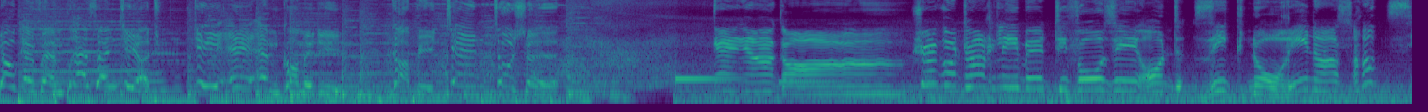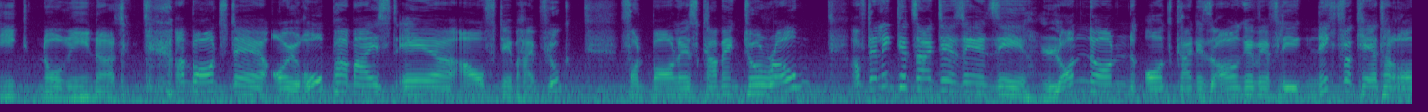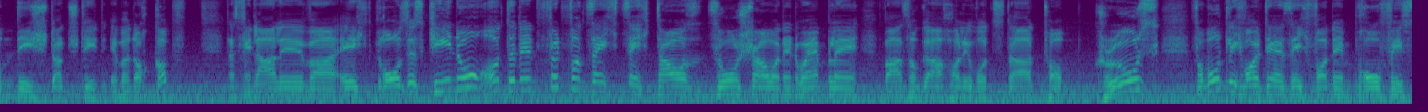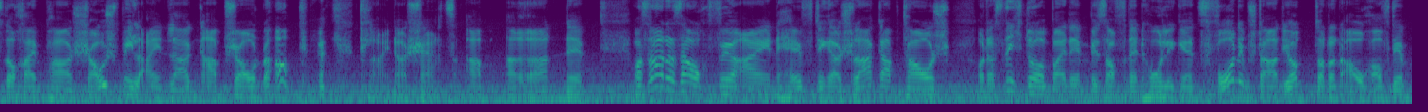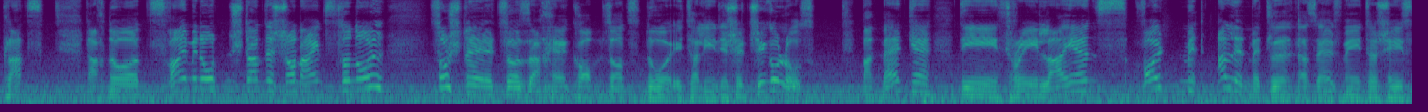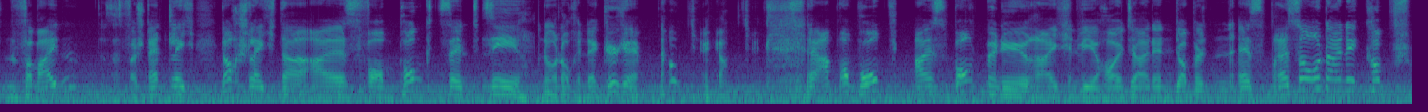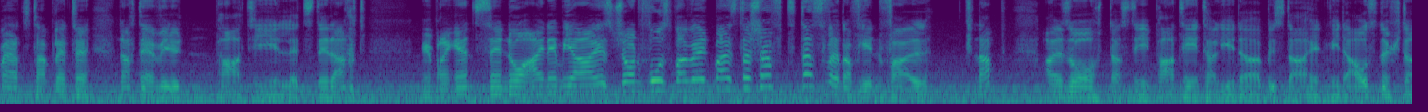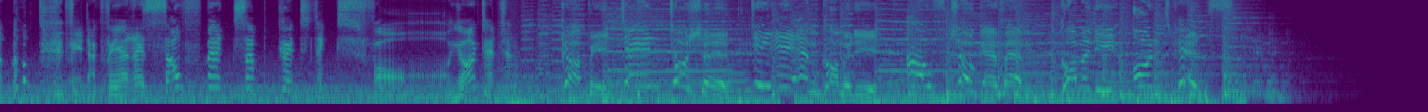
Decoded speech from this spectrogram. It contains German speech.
Joke FM präsentiert die EM-Comedy. Kapitän Tuschel. Schönen guten Tag, liebe Tifosi und Signorinas. Signorinas. An Bord der Europameister auf dem Heimflug. Football is coming to Rome. Auf der linken Seite sehen Sie London und keine Sorge, wir fliegen nicht verkehrt herum, die Stadt steht immer noch Kopf. Das Finale war echt großes Kino. Unter den 65.000 Zuschauern in Wembley war sogar Hollywood-Star Tom Cruise. Vermutlich wollte er sich von den Profis noch ein paar Schauspieleinlagen abschauen. Kleiner Scherz am Rande. Was war das auch für ein heftiger Schlagabtausch? Und das nicht nur bei den besoffenen Hooligans vor dem Stadion, sondern auch auf dem Platz. Nach nur zwei Minuten stand es schon 1 zu 0. So schnell zur Sache kommen sonst nur italienische Gigolos. Man merke, die Three Lions wollten mit allen Mitteln das Elfmeterschießen vermeiden. Das ist verständlich. Noch schlechter als vom Punkt sind sie nur noch in der Küche. äh, apropos, als Bordmenü reichen wir heute einen doppelten Espresso und eine Kopfschmerztablette nach der wilden Party letzte Nacht. Übrigens, in nur einem Jahr ist schon Fußballweltmeisterschaft. Das wird auf jeden Fall knapp. Also, dass die Party-Italiener bis dahin wieder ausnüchtern. Vielen Dank für Ihre Aufmerksamkeit. Thanks for your attention. Kapitän Tuschel, die EM-Comedy auf Joke FM. Comedy und Hits.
